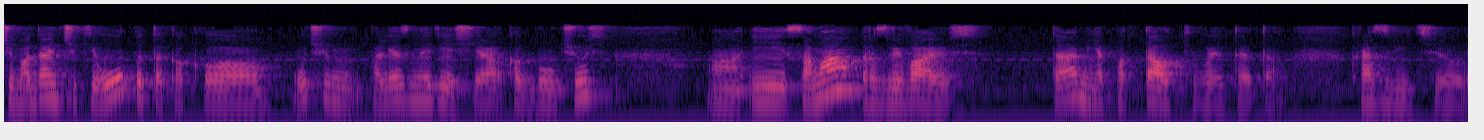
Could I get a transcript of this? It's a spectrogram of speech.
чемоданчике опыта, как а, очень полезная вещь. Я как бы учусь и сама развиваюсь, да, меня подталкивает это к развитию,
